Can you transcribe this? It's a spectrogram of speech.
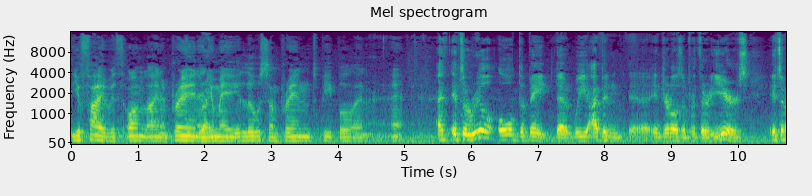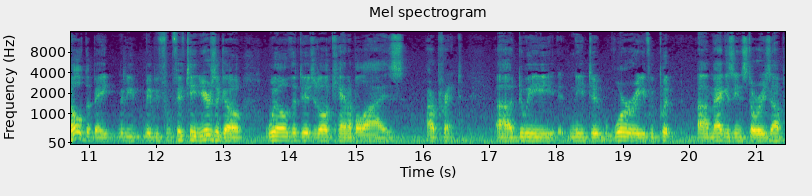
you fight with online and print, and Right. you may lose some print people, and uh, I- It's a real old debate that we. I've been uh, in journalism for thirty years. It's an old debate, maybe maybe from fifteen years ago. Will the digital cannibalize our print? Uh, do we need to worry if we put uh, magazine stories up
